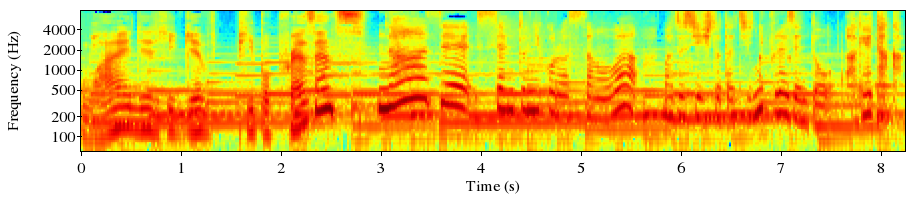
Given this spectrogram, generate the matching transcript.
Why did he give people presents? なぜセント・ニコラスさんは貧しい人たちにプレゼントをあげたか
